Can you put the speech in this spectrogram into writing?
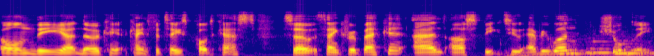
on the uh, No Account for Taste podcast. So thank you, Rebecca, and I'll speak to everyone shortly.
